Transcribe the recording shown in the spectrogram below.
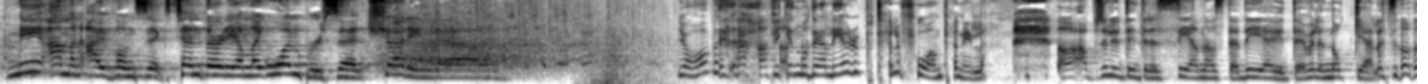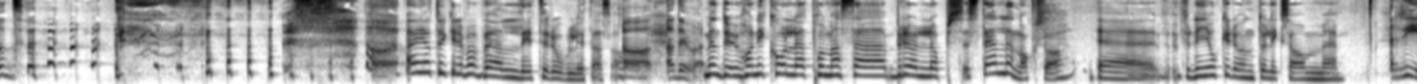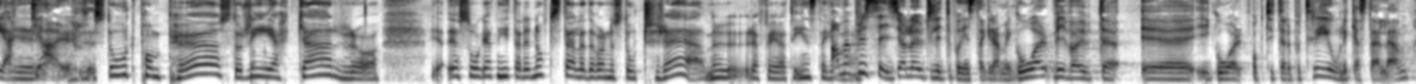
Me, I'm an iPhone 6. 10:30, I'm like 1%, shutting down. Ja, vilken modell är du på telefon, Pernilla? Ja, absolut inte den senaste. Det är jag ju inte. Jag är väl en Nokia eller sånt. ja, jag tycker det var väldigt roligt. Alltså. Ja, det var. Men du, har ni kollat på en massa bröllopsställen också? Eh, för ni åker runt och liksom eh, Rekar? Eh, stort pompöst och rekar. Och jag såg att ni hittade något ställe där det var en stor trä. Nu refererar jag till Instagram. Ja, men precis. Jag la ut lite på Instagram igår. Vi var ute eh, igår och tittade på tre olika ställen.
